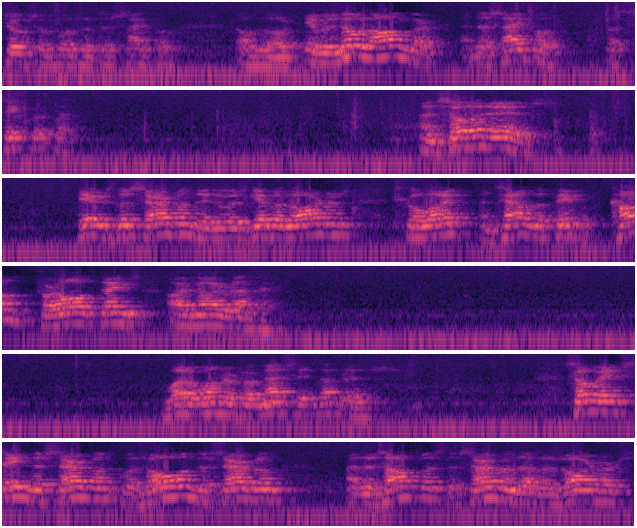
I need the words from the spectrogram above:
Joseph was a disciple of the Lord. It was no longer a disciple, but secretly. And so it is. Here's the servant that was given orders to go out and tell the people, Come, for all things are now ready. What a wonderful message that is. So we've seen the servant was on, the servant at his office, the servant at his orders.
